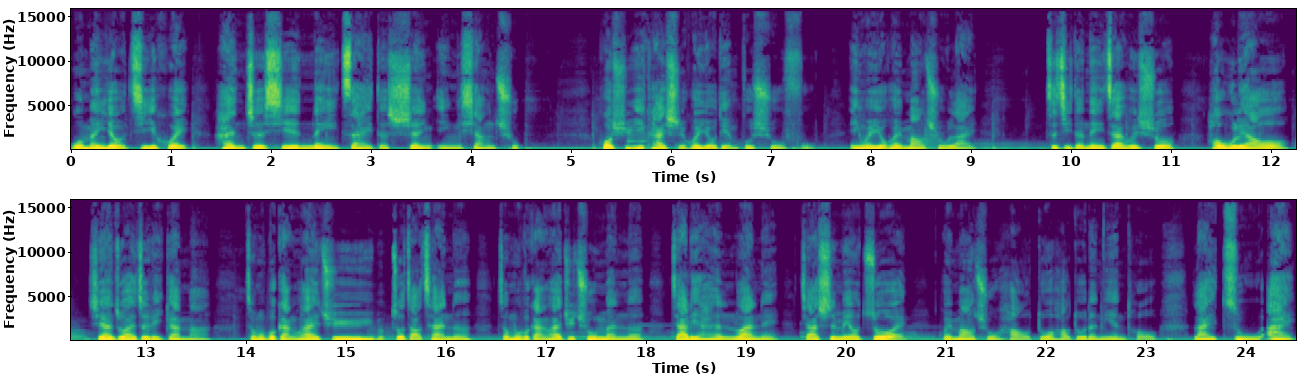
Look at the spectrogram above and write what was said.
我们有机会和这些内在的声音相处。或许一开始会有点不舒服，因为又会冒出来，自己的内在会说：“好无聊哦，现在坐在这里干嘛？”怎么不赶快去做早餐呢？怎么不赶快去出门了？家里还很乱呢，家事没有做，诶，会冒出好多好多的念头来阻碍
